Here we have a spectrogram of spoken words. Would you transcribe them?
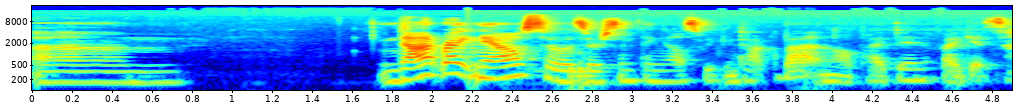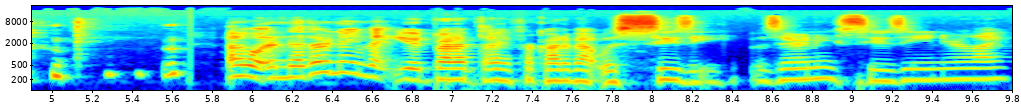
um not right now. So is there something else we can talk about? And i'll pipe in if i get something. Oh, another name that you had brought up that I forgot about was Susie. Was there any Susie in your life?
